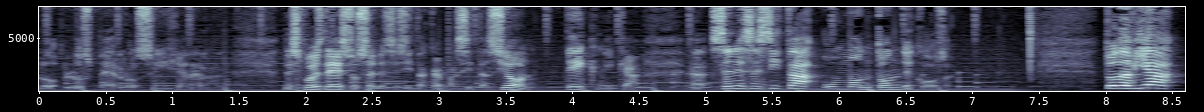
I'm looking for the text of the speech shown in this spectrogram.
lo, los perros en general. Después de eso se necesita capacitación, técnica, eh, se necesita un montón de cosas. Todavía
